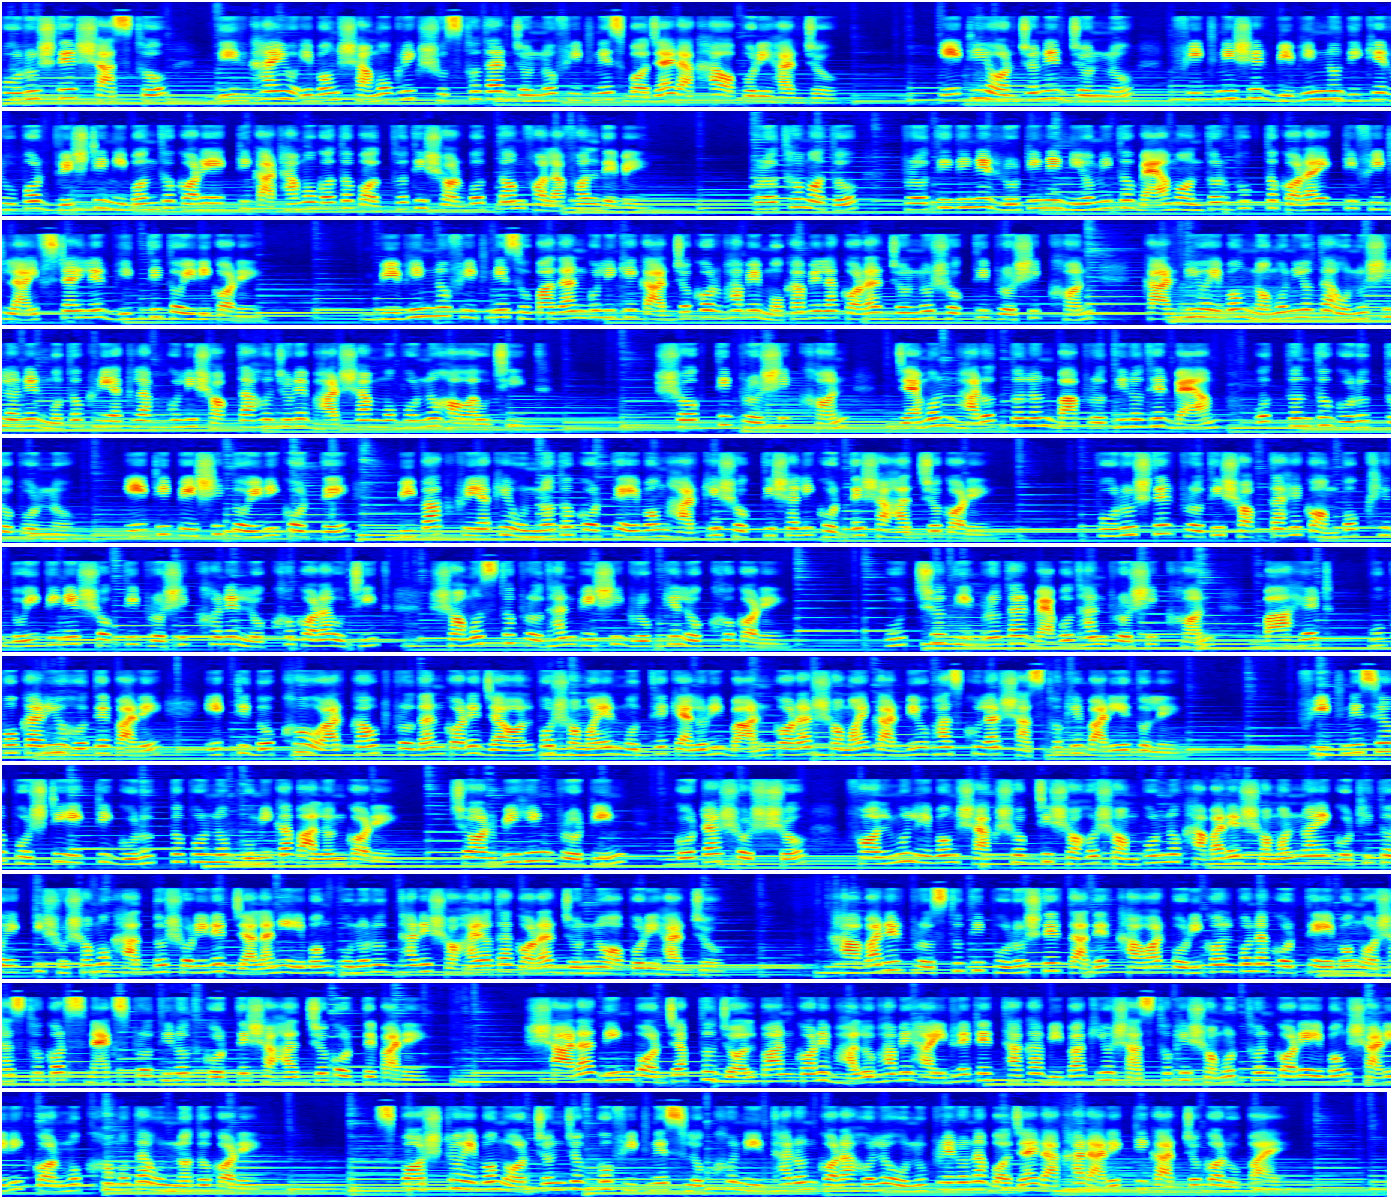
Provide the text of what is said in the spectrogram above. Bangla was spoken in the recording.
পুরুষদের স্বাস্থ্য, দীর্ঘায়ু এবং সামগ্রিক সুস্থতার জন্য ফিটনেস বজায় রাখা অপরিহার্য। এটি অর্জনের জন্য ফিটনেসের বিভিন্ন দিকের উপর দৃষ্টি নিবন্ধ করে একটি কাঠামোগত পদ্ধতি সর্বোত্তম ফলাফল দেবে। প্রথমত, প্রতিদিনের রুটিনে নিয়মিত ব্যায়াম অন্তর্ভুক্ত করা একটি ফিট লাইফস্টাইলের ভিত্তি তৈরি করে। বিভিন্ন ফিটনেস উপাদানগুলিকে কার্যকরভাবে মোকাবেলা করার জন্য শক্তি প্রশিক্ষণ কার্ডিও এবং নমনীয়তা অনুশীলনের মতো ক্রিয়াকলাপগুলি সপ্তাহ জুড়ে ভারসাম্যপূর্ণ হওয়া উচিত। শক্তি প্রশিক্ষণ, যেমন ভারোত্তোলন বা প্রতিরোধের ব্যায়াম, অত্যন্ত গুরুত্বপূর্ণ। এটি পেশি তৈরি করতে, বিপাক ক্রিয়াকে উন্নত করতে এবং হাড়কে শক্তিশালী করতে সাহায্য করে। পুরুষদের প্রতি সপ্তাহে কমপক্ষে দুই দিনের শক্তি প্রশিক্ষণের লক্ষ্য করা উচিত, সমস্ত প্রধান পেশি গ্রুপকে লক্ষ্য করে। উচ্চ তীব্রতার ব্যবধান প্রশিক্ষণ, বা হেড উপকারীও হতে পারে, একটি দক্ষ ওয়ার্কআউট প্রদান করে যা অল্প সময়ের মধ্যে ক্যালোরি বার্ন করার সময় কার্ডিওভাস্কুলার স্বাস্থ্যকে বাড়িয়ে তোলে। ফিটনেসেও পুষ্টি একটি গুরুত্বপূর্ণ ভূমিকা পালন করে। চর্বিহীন প্রোটিন, গোটা শস্য, ফলমূল এবং শাকসবজি সহ সম্পূর্ণ খাবারের সমন্বয়ে গঠিত একটি সুষম খাদ্য শরীরের জ্বালানি এবং পুনরুদ্ধারে সহায়তা করার জন্য অপরিহার্য। খাবারের প্রস্তুতি পুরুষদের তাদের খাওয়ার পরিকল্পনা করতে এবং অস্বাস্থ্যকর স্ন্যাক্স প্রতিরোধ করতে সাহায্য করতে পারে। সারা দিন পর্যাপ্ত জল পান করে, ভালোভাবে হাইড্রেটেড থাকা বিপাকীয় স্বাস্থ্যকে সমর্থন করে এবং শারীরিক কর্মক্ষমতা উন্নত করে। স্পষ্ট এবং অর্জনযোগ্য ফিটনেস লক্ষ্য নির্ধারণ করা হলো অনুপ্রেরণা বজায় রাখার আরেকটি কার্যকর উপায়।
